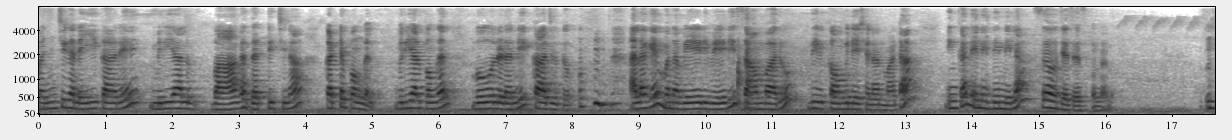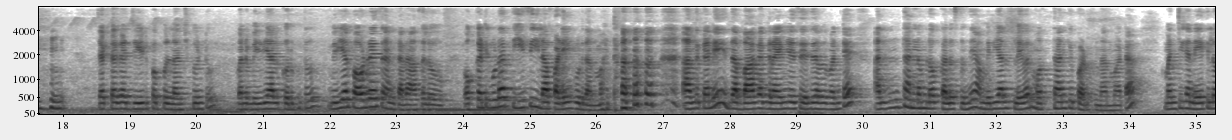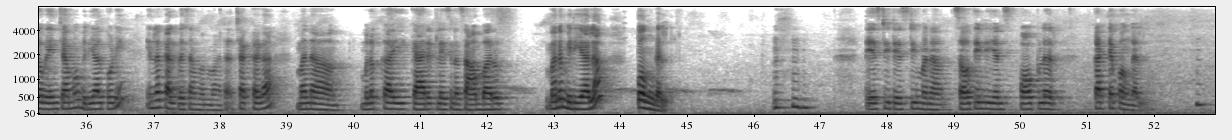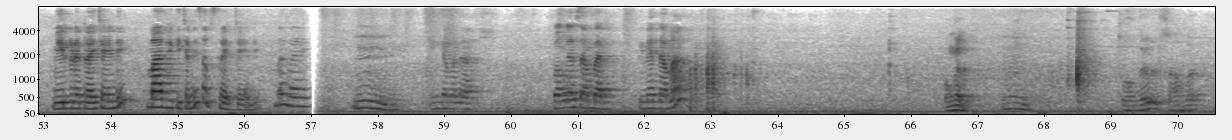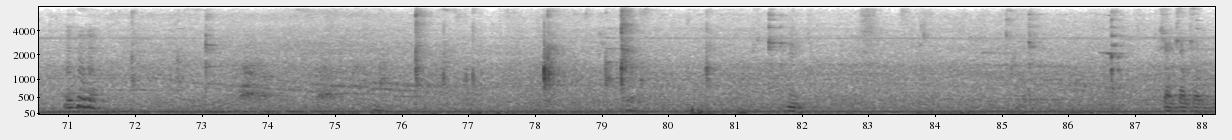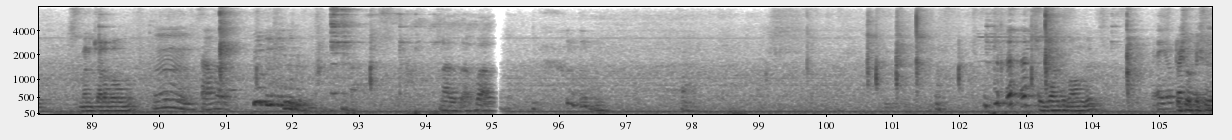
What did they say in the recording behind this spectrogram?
మంచిగా నెయ్యి కారే మిరియాలు బాగా దట్టించిన కట్టె పొంగల్. మిరియాల పొంగల్ బోలెడన్ని కాజుతో. అలాగే మన వేడి వేడి సాంబారు దీని కాంబినేషన్ అనమాట ఇంకా నేను దీన్ని ఇలా సర్వ్ చేసేసుకున్నాను. చక్కగా జీడిపప్పులు నంచుకుంటూ మన మిరియాలు కొరుకుతూ మిరియాలు పౌడర్ వేసాం కదా అసలు. ఒక్కటి కూడా తీసి ఇలా పడేయకూడదు అనమాట అందుకని ద బాగా గ్రైండ్ చేసేసామంటే అంత అన్నంలో కలుస్తుంది. ఆ మిరియాల ఫ్లేవర్ మొత్తానికి పడుతుంది అనమాట మంచిగా నేతిలో వేయించాము మిరియాల పొడి ఇందులో కలిపేసాము అనమాట చక్కగా మన ములక్కాయ క్యారెట్లు వేసిన సాంబారు మన మిరియాల పొంగల్. టేస్టీ టేస్టీ మన సౌత్ ఇండియన్స్ పాపులర్ కట్టె పొంగల్. మీరు కూడా ట్రై చేయండి. మాధవి కిచెన్ని సబ్స్క్రైబ్ చేయండి. బాయ్ బాయ్ ఇంకా మన పొంగల్ సాంబార్ తినేద్దామా? పొంగల్. పొంగల్ సాంబార్. చాలా చాలా చాలా బాగుంది. స్మెల్ చాలా బాగుంది. చూడడానికి బాగుంది. అయ్యో టిష్యూ, టిష్యూ.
